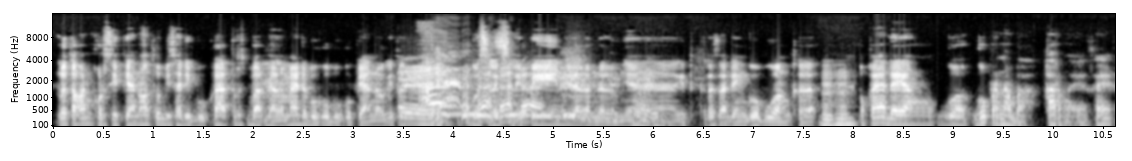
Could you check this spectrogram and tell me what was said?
lu tau kan kursi piano tuh bisa dibuka terus dalamnya ada buku-buku piano gitu Oh, iya, iya. gue selip-selipin di dalam-dalamnya gitu terus ada yang gue buang ke Mhm. pokoknya ada yang gue gue pernah bakar nggak ya kayak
